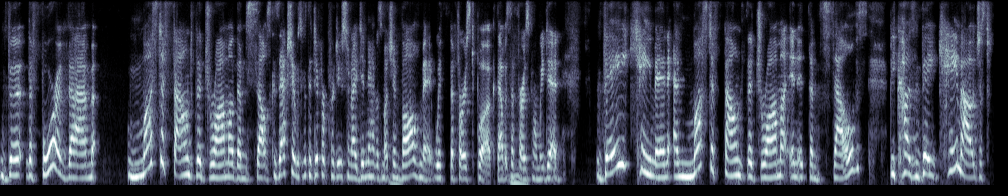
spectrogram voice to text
The the four of them must have found the drama themselves because actually I was with a different producer and I didn't have as much mm. involvement with the first book. That was the mm. first one we did. They came in and must have found the drama in it themselves because they came out just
